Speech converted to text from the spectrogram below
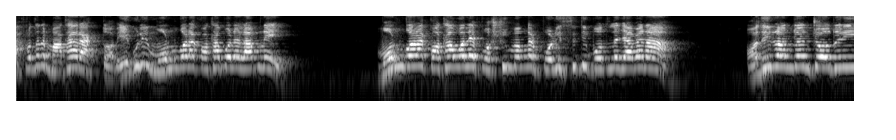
আপনাদের মাথায় রাখতে হবে। এগুলি মন গড়া কথা বলে লাভ নেই। মন গড়া কথা বলে পশ্চিমবঙ্গের পরিস্থিতি বদলে যাবে না। অধীর রঞ্জন চৌধুরী,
